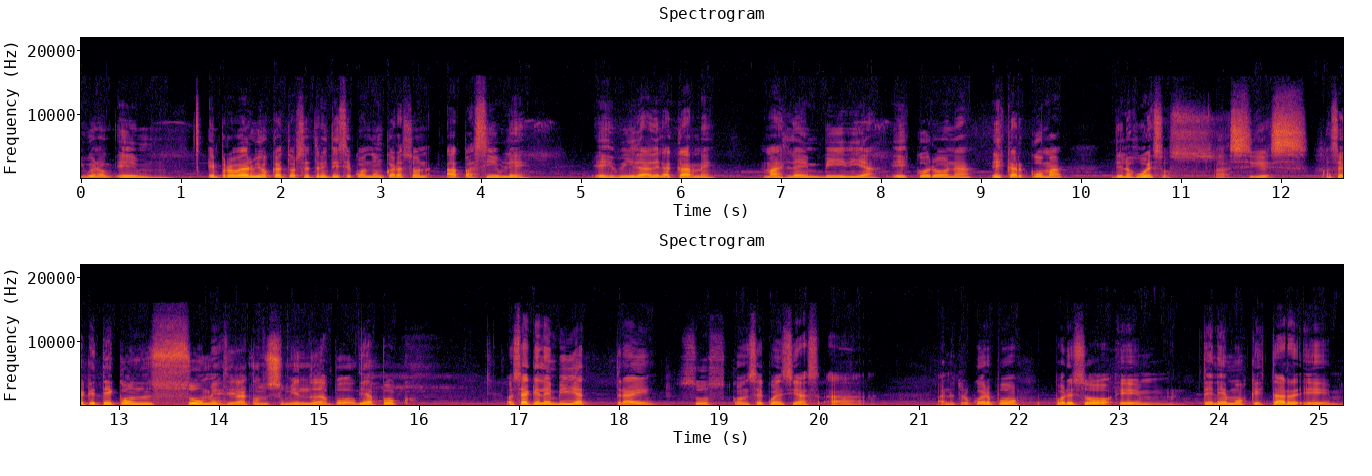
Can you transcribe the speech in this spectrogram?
Y bueno, em, en Proverbios 14:30 dice, cuando un corazón apacible es vida de la carne, más la envidia es corona, es carcoma de los huesos. Así es. O sea que te consume Te va consumiendo de a poco. de a poco. O sea que la envidia trae sus consecuencias a, a nuestro cuerpo. Por eso em, tenemos que estar em,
